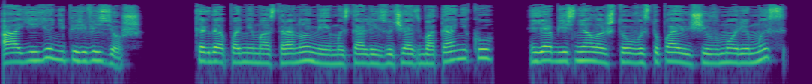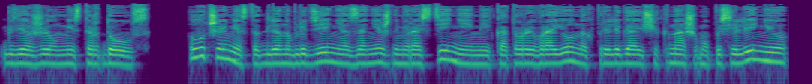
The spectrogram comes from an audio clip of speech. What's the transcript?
а ее не перевезешь. Когда помимо астрономии мы стали изучать ботанику, я объясняла, что выступающий в море мыс, где жил мистер Доуз, лучшее место для наблюдения за нежными растениями, которые в районах, прилегающих к нашему поселению,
